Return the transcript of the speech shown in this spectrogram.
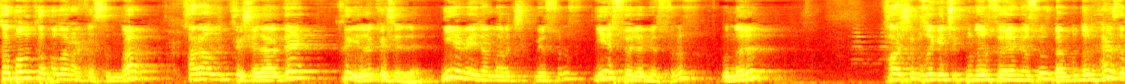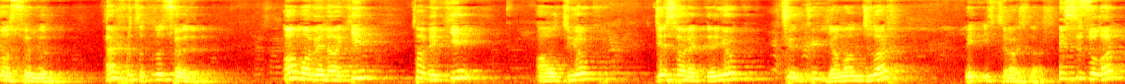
Kapalı kapılar arkasında, karanlık köşelerde, kıyıda köşede. Niye meydanlara çıkmıyorsunuz? Niye söylemiyorsunuz? Bunları karşımıza geçip bunları söylemiyorsunuz. Ben bunları her zaman söylüyorum. Her fırsatta da söyledim. Ama ve lakin tabii ki altı yok, cesaretleri yok. Çünkü yalancılar ve iftiracılar. Siz olan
